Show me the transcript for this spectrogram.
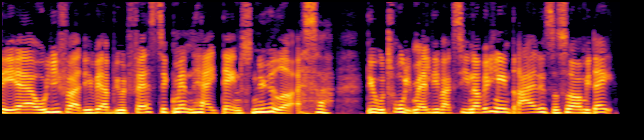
det er jo lige før, det er ved at blive et fast segment her i dagens nyheder. Altså, det er utroligt med alle de vacciner. Hvilken en drejer det sig så om i dag?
